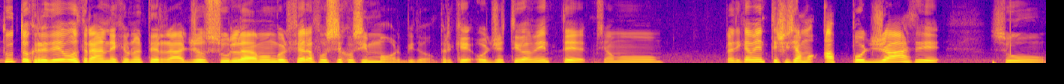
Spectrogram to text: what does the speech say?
Tutto credevo tranne che un atterraggio sulla mongolfiera fosse così morbido, perché oggettivamente siamo, praticamente ci siamo appoggiati su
